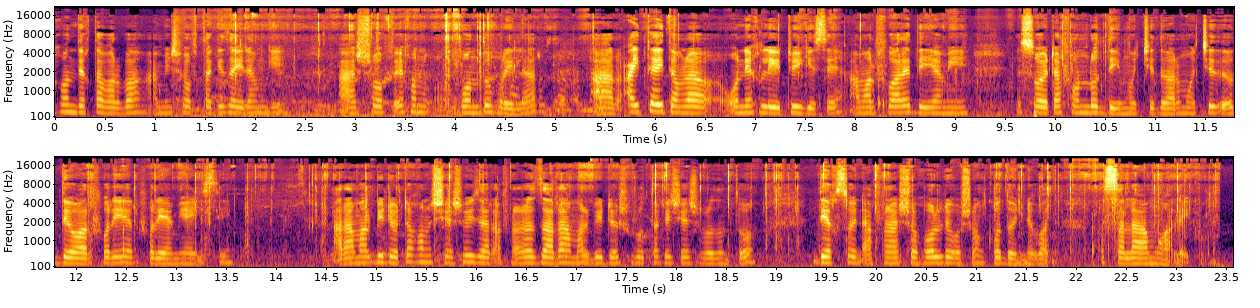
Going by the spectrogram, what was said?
এখন দেখতে পারবা, আমি সব থাকি যাইরাম গি আর সব এখন বন্ধ করিলার। আর আইতে আইতে আমরা অনেক লেট হয়ে গেছে। আমার ফুয়ারে দিয়ে আমি ছয়টা পনেরো দিই মসজিদ আর মসজিদ দেওয়ার পরে এরপরে আমি আইছি। আর আমার ভিডিওটা এখন শেষ হয়ে যার। আপনারা যারা আমার ভিডিও শুরু থেকে শেষ পর্যন্ত দেখছেন, আপনারা সকলে অসংখ্য ধন্যবাদ। আসসালামু আলাইকুম।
